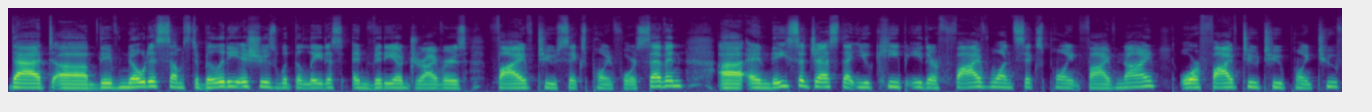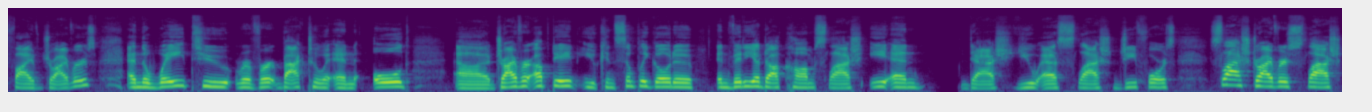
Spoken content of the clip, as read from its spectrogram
that um, they've noticed some stability issues with the latest NVIDIA drivers 526.47, uh, and they suggest that you keep either 516.59 or 522.25 drivers, and the way to revert back to an old uh, driver update, you can simply go to nvidia.com slash en dash us slash geforce slash drivers slash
